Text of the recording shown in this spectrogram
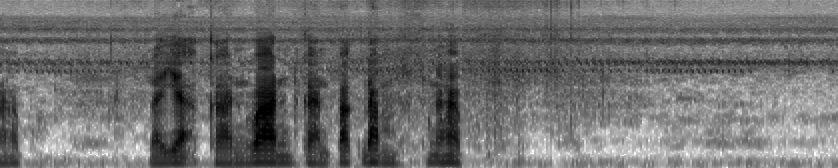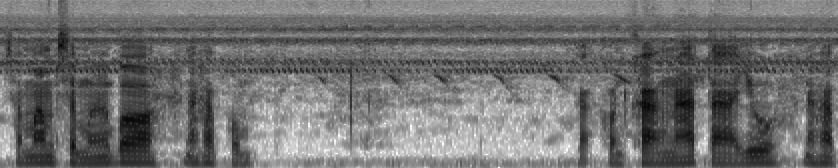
นะครับ ระยะการว่านการปักดำนะครับ สม่ำเสมอบอนะครับผมก็ค่อนข้างหน้าตาอยู่นะครับ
